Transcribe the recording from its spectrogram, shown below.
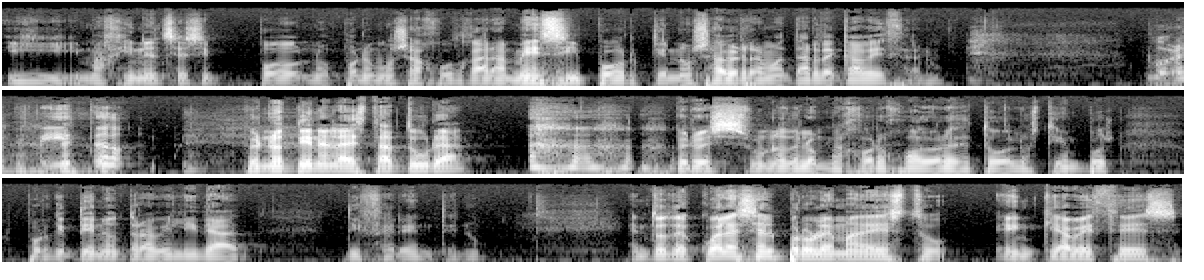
Y imagínense si po- nos ponemos a juzgar a Messi porque no sabe rematar de cabeza, ¿no? Pobrecito. Pero no tiene la estatura, pero es uno de los mejores jugadores de todos los tiempos porque tiene otra habilidad diferente, ¿no? Entonces, ¿cuál es el problema de esto? En que a veces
